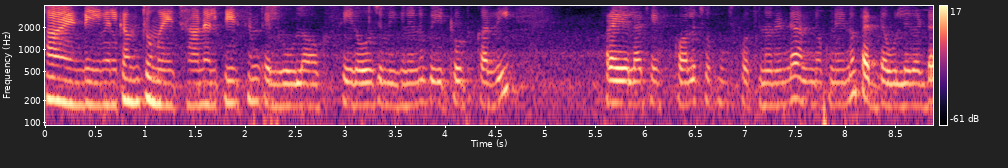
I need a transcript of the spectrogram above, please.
హాయ్ అండి. Welcome to my channel PCM Telugu vlogs. ఈరోజు మీకు నేను బీట్రూట్ కర్రీ ఫ్రై ఎలా చేసుకోవాలో చూపించిపోతున్నానండి అందుకు నేను పెద్ద ఉల్లిగడ్డ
